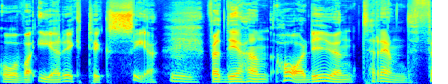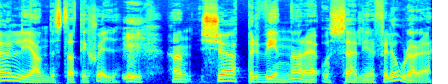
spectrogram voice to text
och vad Erik tycks se. Mm. För att det han har, det är ju en trendföljande strategi. Mm. Han köper vinnare och säljer förlorare.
